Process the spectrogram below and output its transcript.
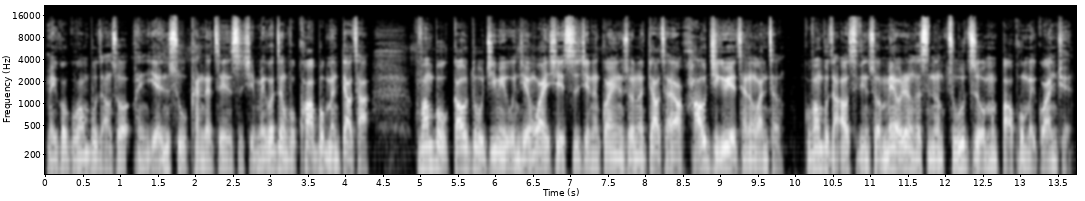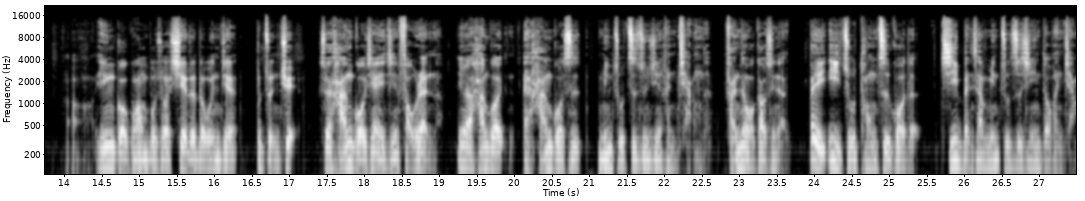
美国国防部长说很严肃看待这件事情，美国政府跨部门调查。国防部高度机密文件外泄事件的官员说呢，调查要好几个月才能完成。国防部长奥斯汀说，没有任何事能阻止我们保护美国安全。哦，英国国防部说泄露的文件不准确，所以韩国现在已经否认了。因为韩国，哎，韩国是民族自尊心很强的。反正我告诉你了，被异族统治过的，基本上民族自尊心都很强。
